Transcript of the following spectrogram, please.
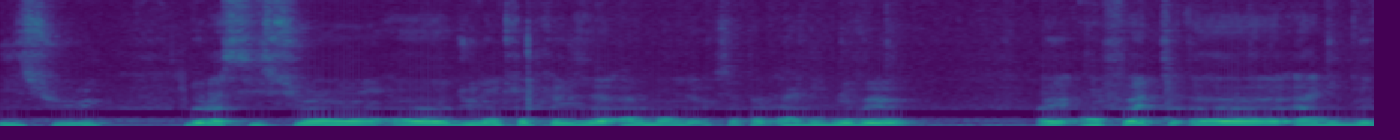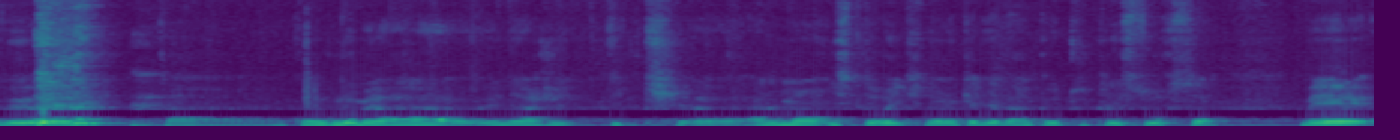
issu de la scission euh, d'une entreprise allemande qui s'appelle RWE. Et en fait, RWE, c'est un conglomérat énergétique allemand historique dans lequel il y avait un peu toutes les sources. Mais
